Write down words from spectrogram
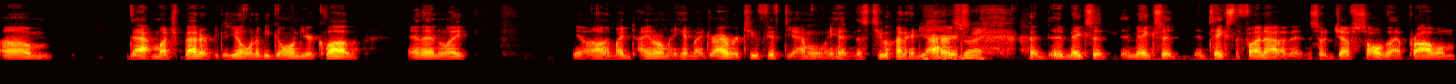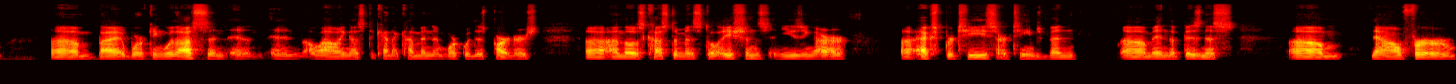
um, that much better because you don't want to be going to your club and then like you know, oh, my, I normally hit my driver 250. I'm only hitting this 200 yards. right. It makes it, it makes it, it takes the fun out of it. And so Jeff solved that problem um, by working with us and, and, and allowing us to kind of come in and work with his partners uh, on those custom installations and using our uh, expertise. Our team's been um, in the business um, now for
